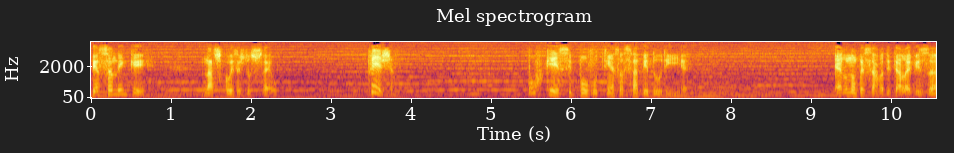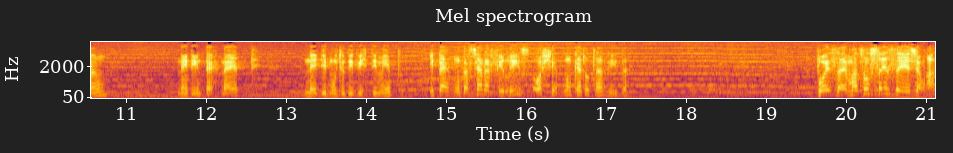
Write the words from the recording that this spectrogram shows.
Pensando em quê? Nas coisas do céu. Vejam, por que esse povo tinha essa sabedoria? Ela não precisava de televisão, nem de internet, nem de muito divertimento. E pergunta, a senhora é feliz? Oxe, não quero outra vida. Pois é, mas vocês vejam a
